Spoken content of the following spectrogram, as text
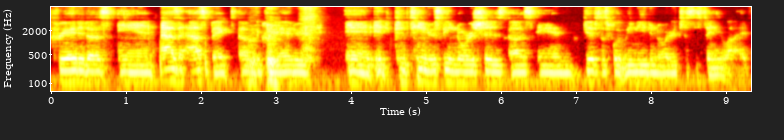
created us, and as an aspect of the creator and it continuously nourishes us and gives us what we need in order to sustain life.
